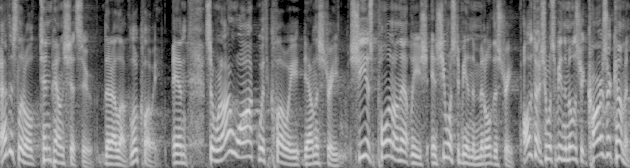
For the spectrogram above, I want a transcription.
I have this little 10 pound Shih Tzu that I love, little Chloe. And so when I walk with Chloe down the street, she is pulling on that leash and she wants to be in the middle of the street. All the time, she wants to be in the middle of the street. Cars are coming.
